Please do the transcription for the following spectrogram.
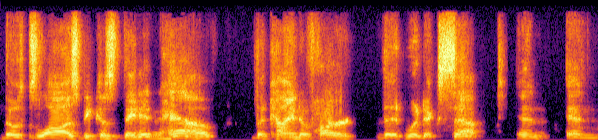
those laws because they didn't have the kind of heart that would accept and and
